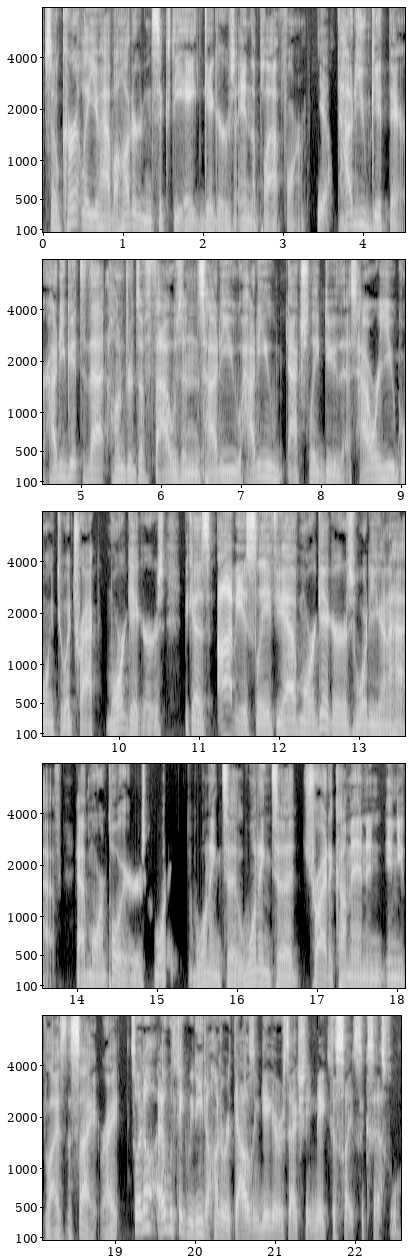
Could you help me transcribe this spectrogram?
So currently you have 168 giggers in the platform. Yeah. How do you get there? How do you get to that hundreds of thousands? How do you how do you actually do this? How are you going to attract more giggers? Because obviously if you have more giggers, what are you going to have? have more employers wanting wanting to wanting to try to come in and, and utilize the site, right? So I don't I would think we need hundred thousand giggers to actually make the site successful.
